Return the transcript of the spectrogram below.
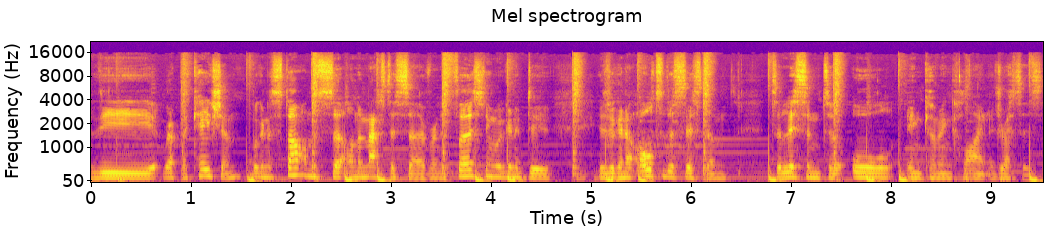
the replication, we're going to start on the on the master server, and the first thing we're going to do is we're going to alter the system to listen to all incoming client addresses.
